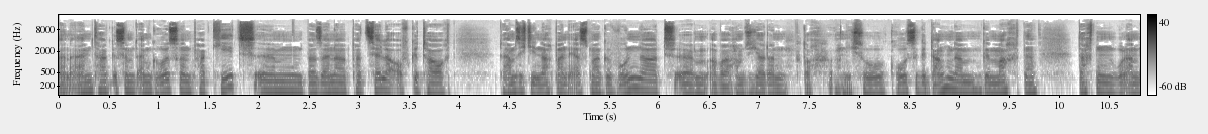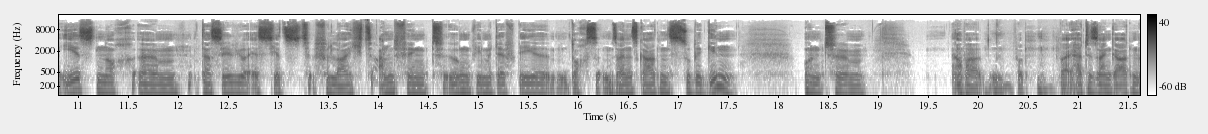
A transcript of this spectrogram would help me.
an einem Tag ist er mit einem größeren Paket ähm, bei seiner Parzelle aufgetaucht. Da haben sich die Nachbarn erstmal gewundert, ähm, aber haben sich ja dann doch nicht so große Gedanken gemacht. Ne? Dachten wohl am ehesten noch, ähm, dass Silvio S. jetzt vielleicht anfängt, irgendwie mit der Pflege doch seines Gartens zu beginnen. Und ähm, aber er hatte seinen Garten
